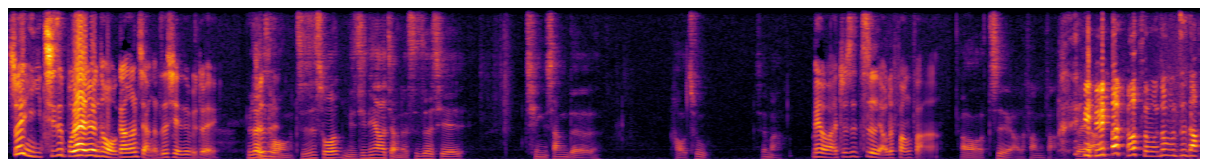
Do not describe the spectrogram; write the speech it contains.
所以你其实不太认同我刚刚讲的这些，对不对？认同，就是、只是说你今天要讲的是这些。情商的好处是吗？没有啊，就是治疗的方法啊。哦，治疗的方法，对啊，我什么都不知道。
